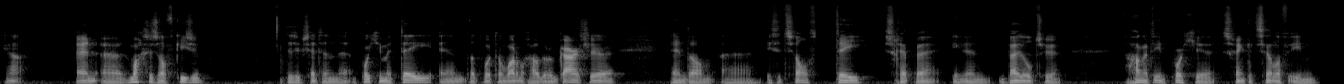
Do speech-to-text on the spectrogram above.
ja. En uh, mag ze zelf kiezen. Dus ik zet een, een, potje met thee en dat wordt dan warm gehouden door een kaartje. En dan uh, is het zelf thee scheppen in een buideltje. Hang het in het potje, schenk het zelf in.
